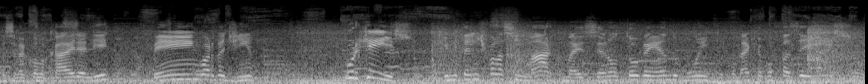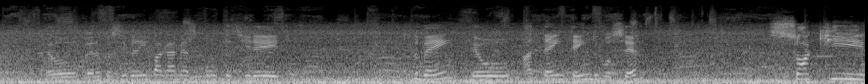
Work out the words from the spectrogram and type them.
você vai colocar ele ali bem guardadinho. Por que isso? Porque muita gente fala assim, Marco, mas eu não estou ganhando muito, como é que eu vou fazer isso? Eu, eu não consigo nem pagar minhas contas direito. Tudo bem, eu até entendo você. Só que,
